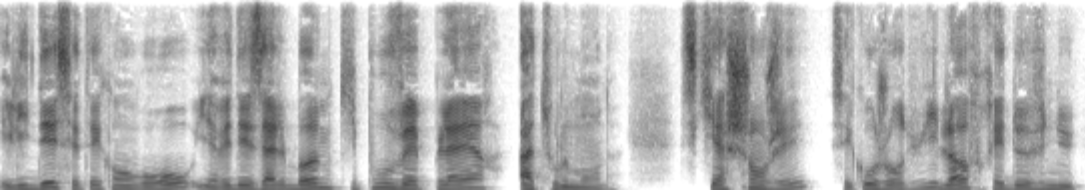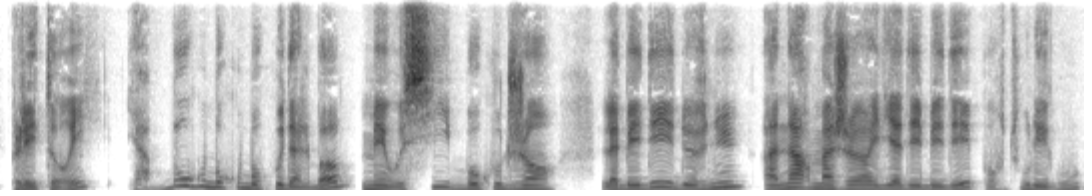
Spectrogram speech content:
Et l'idée, c'était qu'en gros, il y avait des albums qui pouvaient plaire à tout le monde. Ce qui a changé, c'est qu'aujourd'hui, l'offre est devenue pléthorique. Il y a beaucoup, beaucoup, beaucoup d'albums, mais aussi beaucoup de genres. La BD est devenue un art majeur. Il y a des BD pour tous les goûts,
